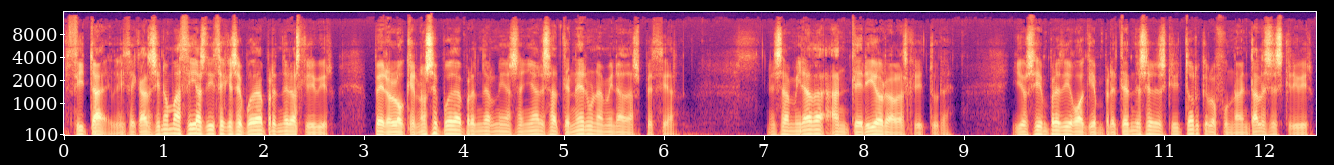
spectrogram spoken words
Cita, dice, Cansino Macías dice que se puede aprender a escribir, pero lo que no se puede aprender ni enseñar es a tener una mirada especial, esa mirada anterior a la escritura. Yo siempre digo a quien pretende ser escritor que lo fundamental es escribir,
